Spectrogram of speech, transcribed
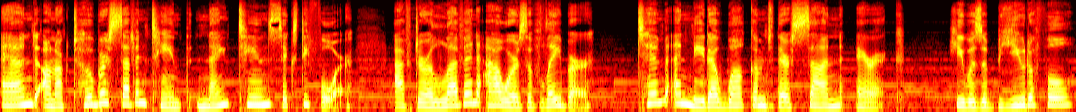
And on October 17, 1964, after 11 hours of labor, Tim and Nita welcomed their son, Eric. He was a beautiful,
